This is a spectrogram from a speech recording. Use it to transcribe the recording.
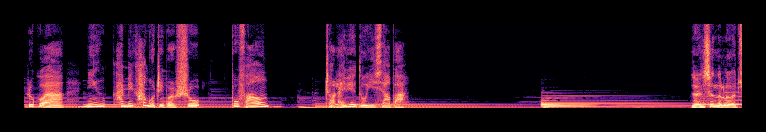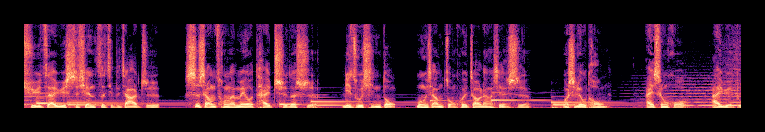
如果啊您还没看过这本书，不妨找来阅读一下吧。人生的乐趣在于实现自己的价值。世上从来没有太迟的事，立足行动，梦想总会照亮现实。我是刘同，爱生活，爱阅读。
